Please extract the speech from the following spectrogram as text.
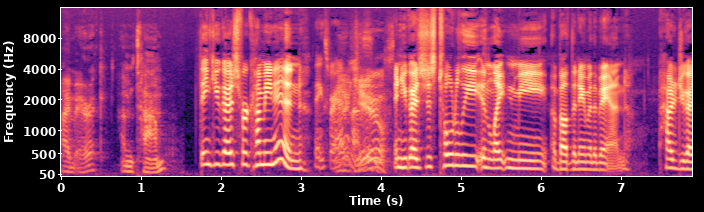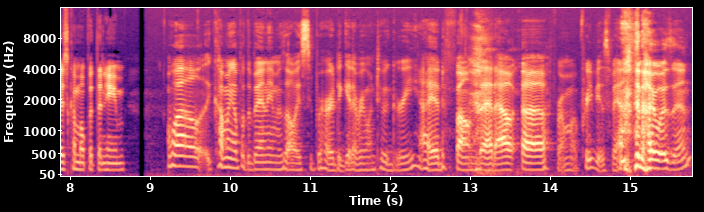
I'm Eric. I'm Tom. Thank you guys for coming in. Thanks for having Thank us. you. And you guys just totally enlightened me about the name of the band. How did you guys come up with the name? Well, coming up with a band name is always super hard to get everyone to agree. I had found that out uh, from a previous band that I was in.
